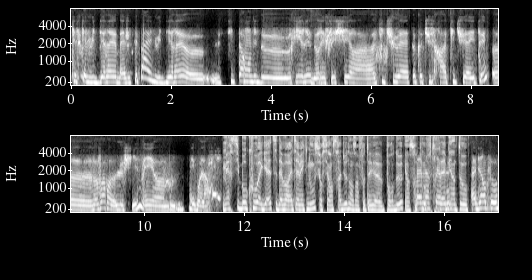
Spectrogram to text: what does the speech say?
Qu'est-ce qu'elle lui dirait? Ben je sais pas. Elle lui dirait si t'as envie de rire et de réfléchir à qui tu es, ce que tu seras, qui tu as été, va voir le film et, et voilà. Merci beaucoup Agathe d'avoir été avec nous sur Séance Radio dans un fauteuil euh, pour deux et on se Bah, retrouve très bientôt. À bientôt.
